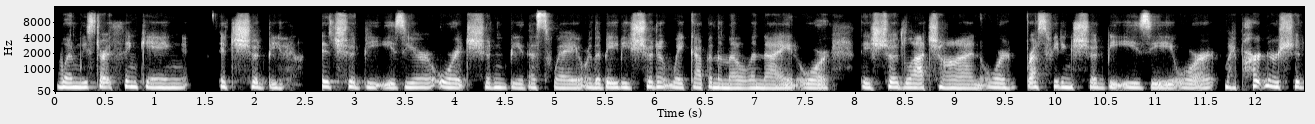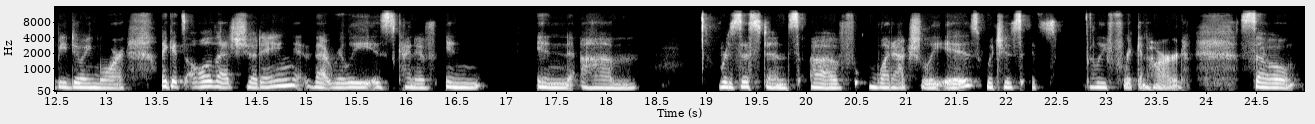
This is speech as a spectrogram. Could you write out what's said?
when we start thinking it should be it should be easier or it shouldn't be this way or the baby shouldn't wake up in the middle of the night or they should latch on or breastfeeding should be easy or my partner should be doing more. Like it's all that shoulding that really is kind of in in um resistance of what actually is which is it's really freaking hard. So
